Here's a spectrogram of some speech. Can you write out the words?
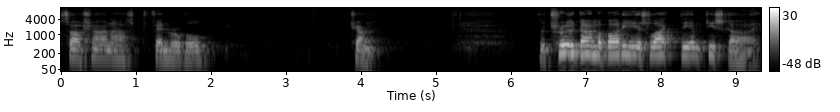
Cao Shan asked Venerable Chung, the true Dharma body is like the empty sky.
